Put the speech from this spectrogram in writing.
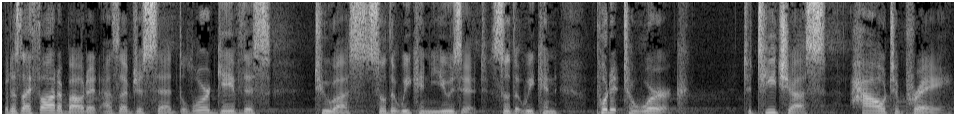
But as I thought about it, as I've just said, the Lord gave this to us so that we can use it, so that we can put it to work to teach us how to pray.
